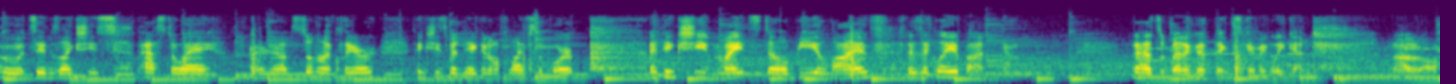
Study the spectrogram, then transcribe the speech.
who it seems like she's passed away. I don't know, I'm still not clear. I think she's been taken off life support. I think she might still be alive physically, but yeah. It hasn't been a good Thanksgiving weekend. Not at all.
